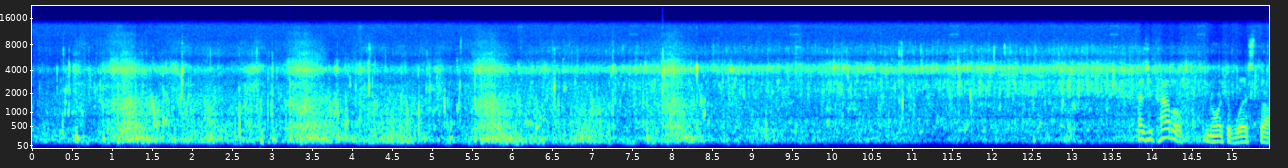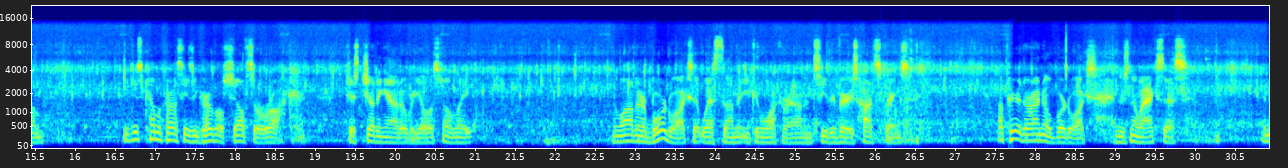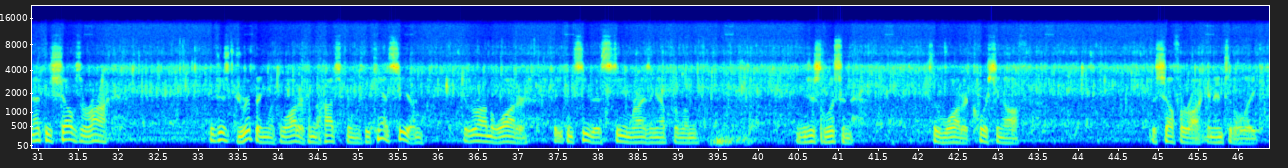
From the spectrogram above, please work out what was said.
As you paddle north of West Thumb, you just come across these incredible shelves of rock just jutting out over Yellowstone Lake. And while there are boardwalks at West Thumb that you can walk around and see the various hot springs, up here there are no boardwalks. There's no access. And at these shelves of rock, they're just dripping with water from the hot springs. We can't see them because we're on the water, but you can see the steam rising up from them. And you just listen to the water coursing off the shelf of rock and into the lake.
